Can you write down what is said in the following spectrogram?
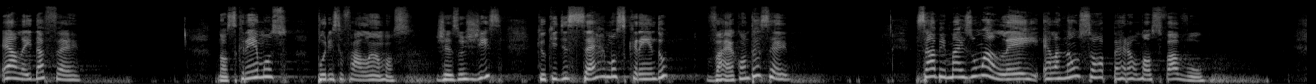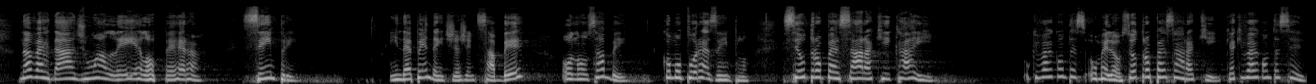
É a lei da fé. Nós cremos, por isso falamos. Jesus disse que o que dissermos crendo vai acontecer. Sabe, mas uma lei, ela não só opera ao nosso favor. Na verdade, uma lei, ela opera sempre, independente de a gente saber ou não saber. Como, por exemplo, se eu tropeçar aqui e cair, o que vai acontecer? Ou melhor, se eu tropeçar aqui, o que é que vai acontecer?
